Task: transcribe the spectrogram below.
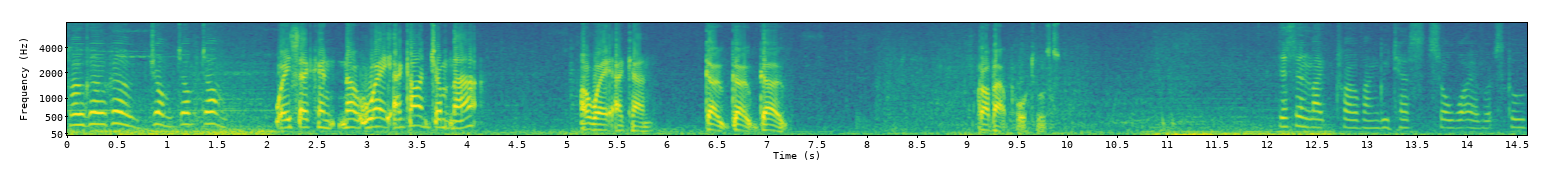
Go, go, go. Jump, jump, jump. Wait a second. No, wait, I can't jump that. Oh, wait, I can. Go, go, go. Forgot about portals. This isn't like 12 angry tests or whatever it's called.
